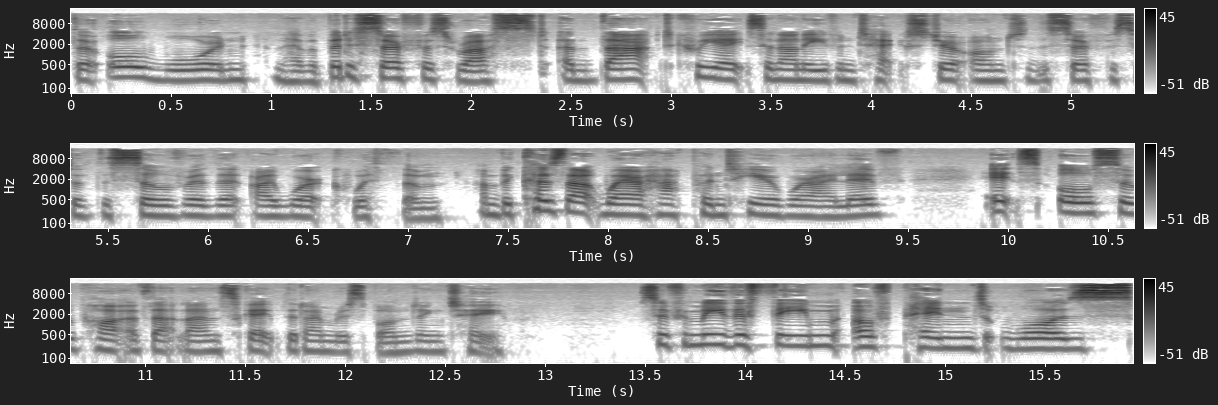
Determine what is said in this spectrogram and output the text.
They're all worn and have a bit of surface rust, and that creates an uneven texture onto the surface of the silver that I work with them. And because that wear happened here where I live, it's also part of that landscape that I'm responding to. So for me, the theme of Pinned was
